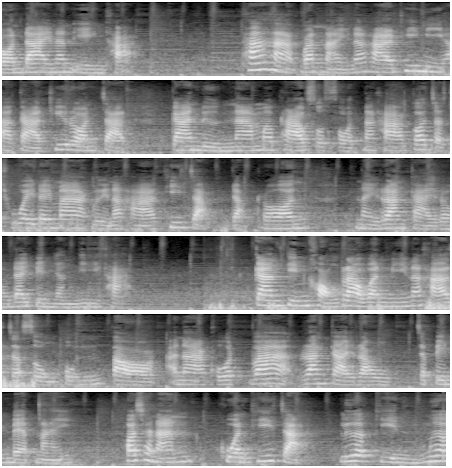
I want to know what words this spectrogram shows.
ร้อนได้นั่นเองค่ะ ถ้าหากวันไหนนะคะที่มีอากาศที่ร้อนจัด การดื่มน้ำมะพร้าวสดๆนะคะ ก็จะช่วยได้มากเลยนะคะ ที่จะดับร้อนในร่างกายเราได้เป็นอย่างดีค่ะ การกินของเราวันนี้นะคะจะส่งผลต่ออนาคตว่าร่างกายเราจะเป็นแบบไหน เพราะฉะนั้น ควรที่จะเลือกกินเมื่อ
